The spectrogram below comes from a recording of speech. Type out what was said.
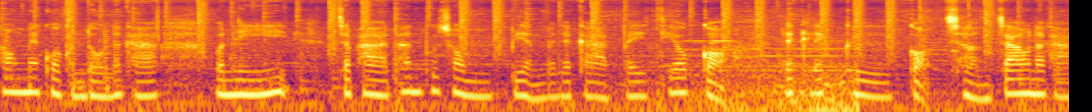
ช่องแม่ครัวคอนโดนะคะ วันนี้จะพาท่านผู้ชมเปลี่ยนบรรยากาศไปเที่ยวเกาะเล็กๆ คือเกาะเฉิงเจ้านะคะ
